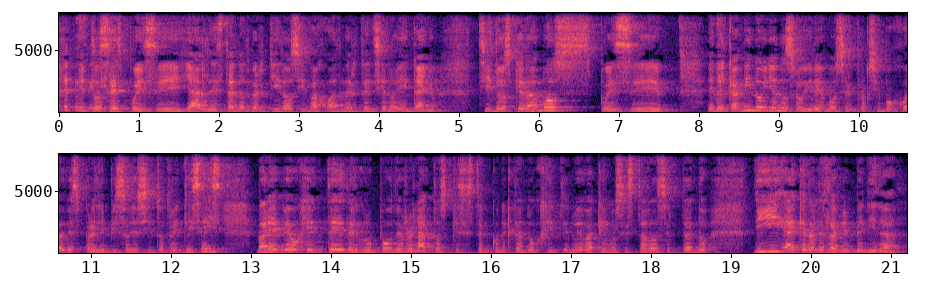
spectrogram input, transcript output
Entonces, pues eh, ya están advertidos y bajo advertencia no hay engaño. Si nos quedamos, pues eh, en el camino ya nos oiremos el próximo jueves para el episodio 136. Mare, veo gente del grupo de relatos que se están conectando, gente nueva que hemos estado aceptando y hay que darles la bienvenida.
